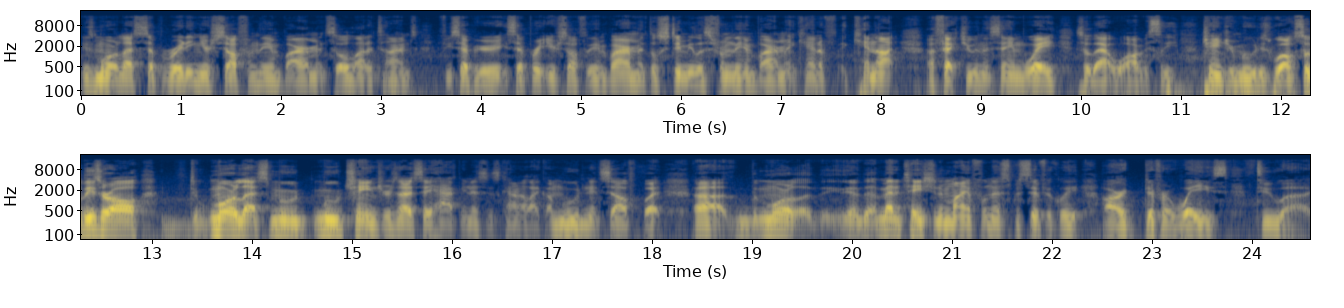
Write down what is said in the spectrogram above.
is more or less separating yourself from the environment. So a lot of times, if you separate separate yourself from the environment, those stimulus from the environment can cannot affect you in the same way. So that will obviously change your mood as well. So these are all more or less mood mood changers. I say happiness is kind of like a mood in itself, but uh, more you know, meditation and mindfulness specifically are different ways to uh,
